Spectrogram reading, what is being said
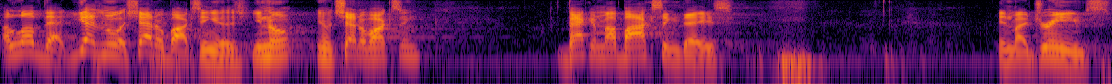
I love that. You guys know what shadow boxing is. You know, you know shadow boxing? Back in my boxing days, in my dreams,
